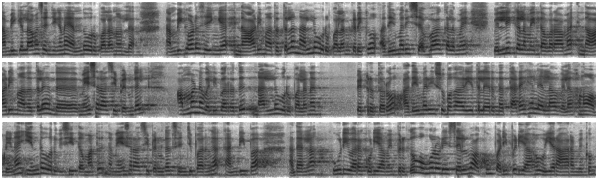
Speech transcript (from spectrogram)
நம்பிக்கை இல்லாமல் செஞ்சிங்கன்னா எந்த ஒரு பலனும் இல்லை. நம்பிக்கையோடு செய்யுங்க. இந்த ஆடி மாதத்தில் நல்ல ஒரு பலன் கிடைக்கும். அதே மாதிரி செவ்வாய்க்கிழமை வெள்ளிக்கிழமை தவறாமல் இந்த ஆடி மாதத்தில் இந்த மேசராசி பெண்கள் அம்மனை வழிபடுறது நல்ல ஒரு பலனை பெற்றுத்தரும். அதே மாதிரி சுபகாரியத்தில் இருந்த தடைகள் எல்லாம் விலகணும் அப்படின்னா இந்த ஒரு விஷயத்தை மட்டும் இந்த மேசராசி பெண்கள் செஞ்சு பாருங்கள் கண்டிப்பாக அதெல்லாம் கூடி வரக்கூடிய அமைப்பிற்கு உங்களுடைய செல்வாக்கும் படிப்படியாக உயர ஆரம்பிக்கும்.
